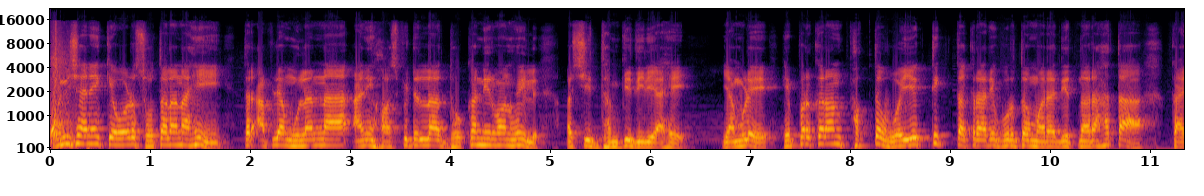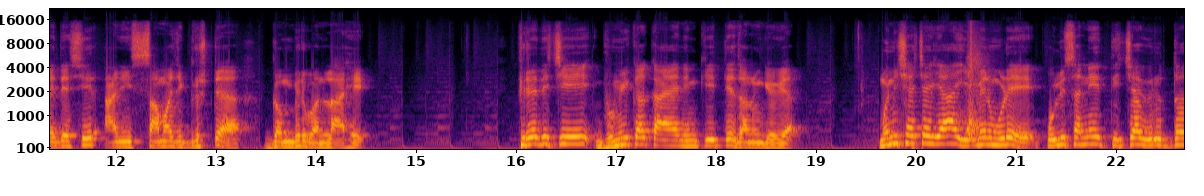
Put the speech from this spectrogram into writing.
मनीषाने केवळ स्वतःला नाही तर आपल्या मुलांना आणि हॉस्पिटलला धोका निर्माण होईल अशी धमकी दिली आहे. यामुळे हे प्रकरण फक्त वैयक्तिक तक्रारीपुरतं मर्यादित न राहता कायदेशीर आणि सामाजिकदृष्ट्या गंभीर बनलं आहे. फिर्यादीची भूमिका काय आहे नेमकी ते जाणून घेऊया. मनीषाच्या या ईमेलमुळे पोलिसांनी तिच्या विरुद्ध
